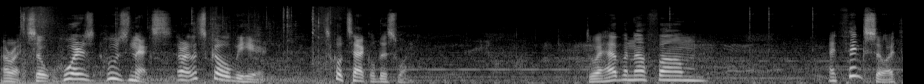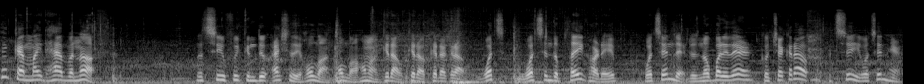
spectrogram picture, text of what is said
All right, so where's who's next? All right, let's go over here. Let's go tackle this one. Do I have enough? Um, I think so. I think I might have enough. Let's see if we can do. Actually, hold on, hold on, hold on. Get out, get out, get out, get out. What's what's in the plague heart, Abe? What's in there? There's nobody there. Go check it out. Let's see what's in here.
